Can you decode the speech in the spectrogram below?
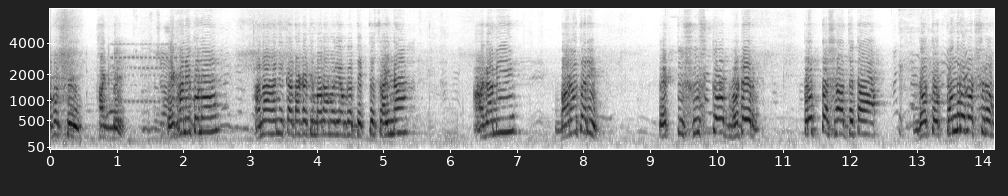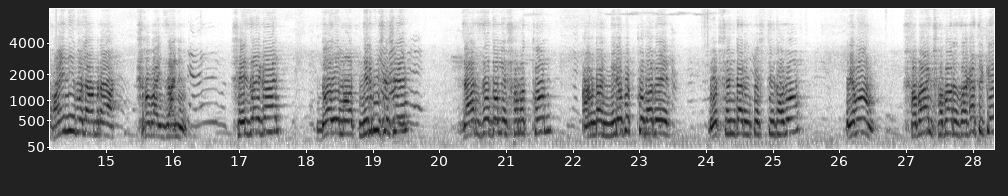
অবশ্যই থাকবে। এখানে কোনো হানাহানি, কাটাকাটি, মারামারি আমরা দেখতে চাই না। আগামী বারো তারিখ একটি সুষ্ঠু ভোটের প্রত্যাশা যেটা গত পনেরো বছরে হয়নি বলে আমরা সবাই জানি। সেই জায়গায় দল মত নির্বিশেষে যার যে দলের সমর্থন, আমরা নিরপেক্ষভাবে ভোট সেন্টার উপস্থিত হব এবং সবাই সবার জায়গা থেকে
